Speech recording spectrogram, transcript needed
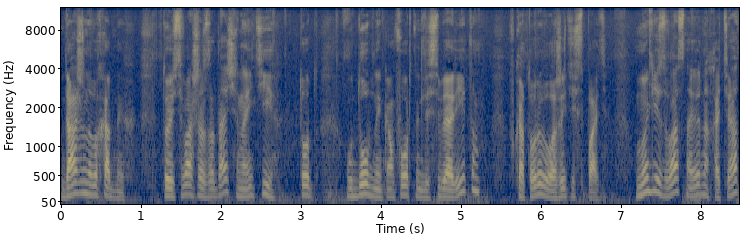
Даже на выходных. То есть ваша задача найти тот удобный, комфортный для себя ритм, в который вы ложитесь спать. Многие из вас, наверное, хотят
